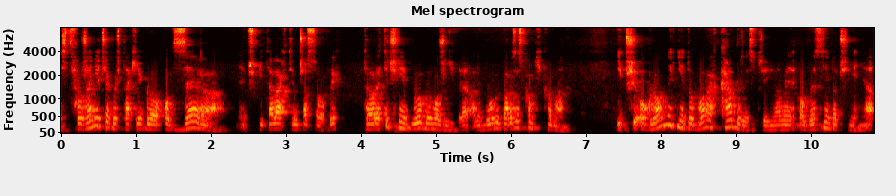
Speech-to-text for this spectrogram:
Stworzenie czegoś takiego od zera w szpitalach tymczasowych teoretycznie byłoby możliwe, ale byłoby bardzo skomplikowane. I przy ogromnych niedoborach kadry, z którymi mamy obecnie do czynienia,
